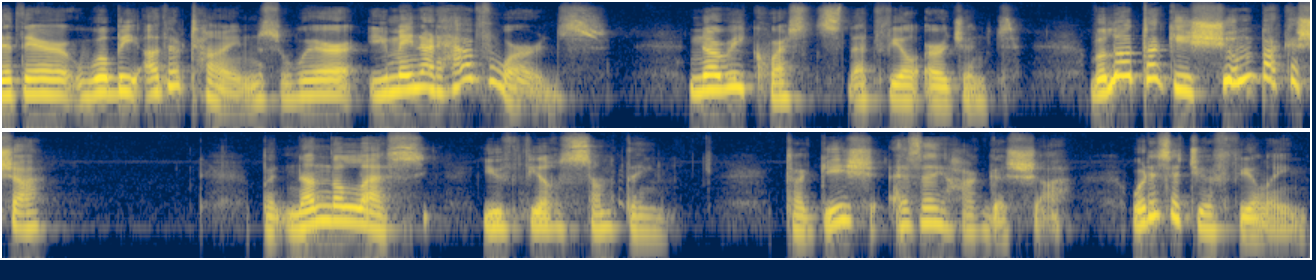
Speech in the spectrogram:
that there will be other times where you may not have words no requests that feel urgent. But nonetheless, you feel something. Tagish eze hagasha. What is it you're feeling?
